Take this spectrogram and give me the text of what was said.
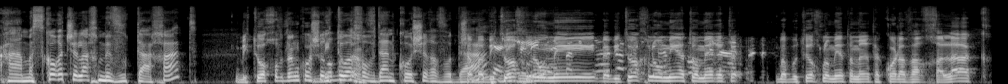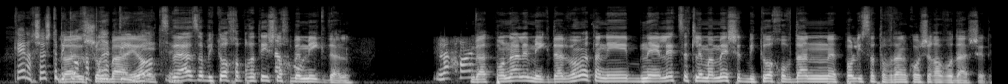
המשכורת שלך מבוטחת, ביטוח אובדן כושר עבודה. ביטוח אובדן כושר עבודה. עכשיו בביטוח כן, לאומי, כן, בביטוח כן, לאומי כן, את כן, אומרת, כן. בביטוח לאומי את אומרת הכל עבר חלק, כן, עכשיו יש את לא הביטוח היו שום הפרטי בעיות, בעצם. ואז הביטוח הפרטי שלך נכון. במגדל. נכון. ואת פונה למגדל ואומרת, אני נאלצת לממש את ביטוח אובדן, פוליסת אובדן כושר עבודה שלי.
